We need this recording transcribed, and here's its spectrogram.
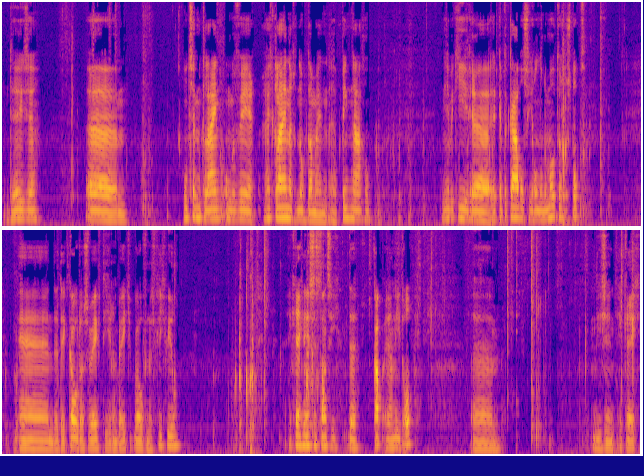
Deze. Uh, ontzettend klein, ongeveer. Hij is kleiner nog dan mijn uh, pinknagel. Die heb ik hier, uh, ik heb de kabels hier onder de motor gestopt. En de decoder zweeft hier een beetje boven het vliegwiel. Ik kreeg in eerste instantie de kap er niet op. Uh, in die zin, ik kreeg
